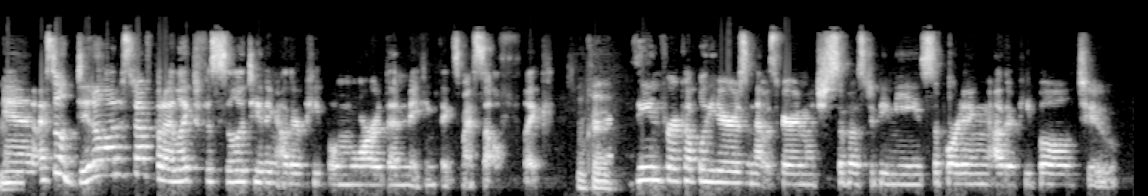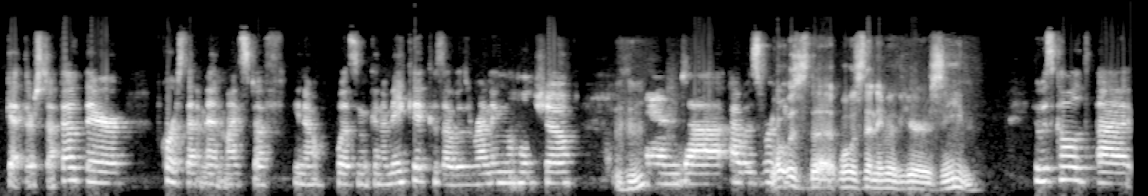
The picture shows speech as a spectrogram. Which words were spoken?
Mm. And I still did a lot of stuff, but I liked facilitating other people more than making things myself. Like Okay. zine for a couple of years, and that was very much supposed to be me supporting other people to get their stuff out there. Of course, that meant my stuff, you know, wasn't going to make it because I was running the whole show, hmm and uh, I was working. What was the What was the name of your zine? it was called uh,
